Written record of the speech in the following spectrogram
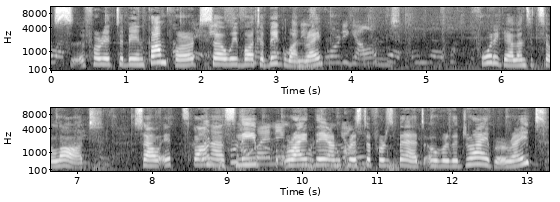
s- for it to be in comfort, so we bought a big one, right? 40 gallons, it's a lot. So it's gonna When's the first sleep right there on? Christopher's bed over the driver, right?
